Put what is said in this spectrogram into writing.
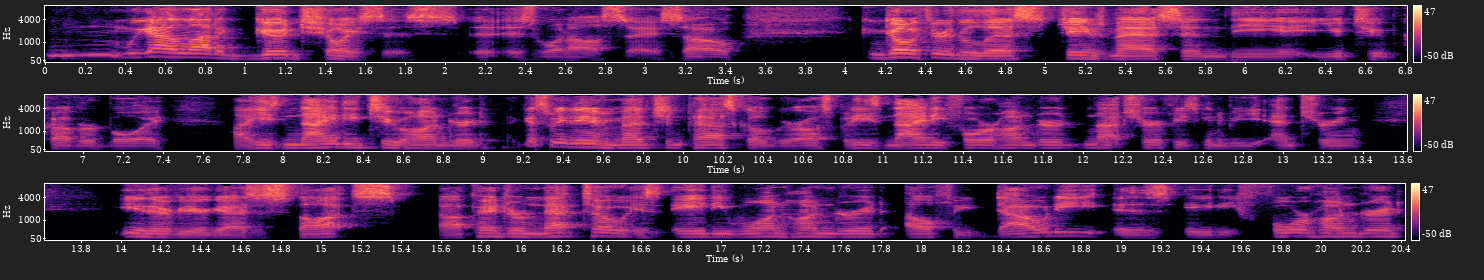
we got a lot of good choices, is what I'll say. So can go through the list. James Maddison, the YouTube cover boy. Uh, he's 9,200. I guess we didn't even mention Pascal Gross, but he's 9,400. Not sure if he's going to be entering either of your guys' thoughts. Uh, Pedro Neto is 8,100. Alfie Doughty is 8,400.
